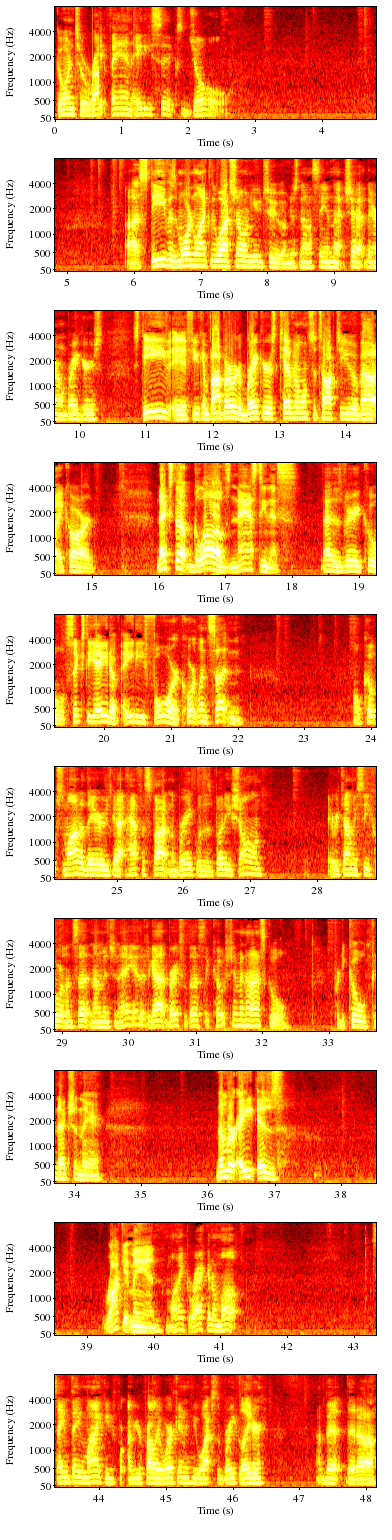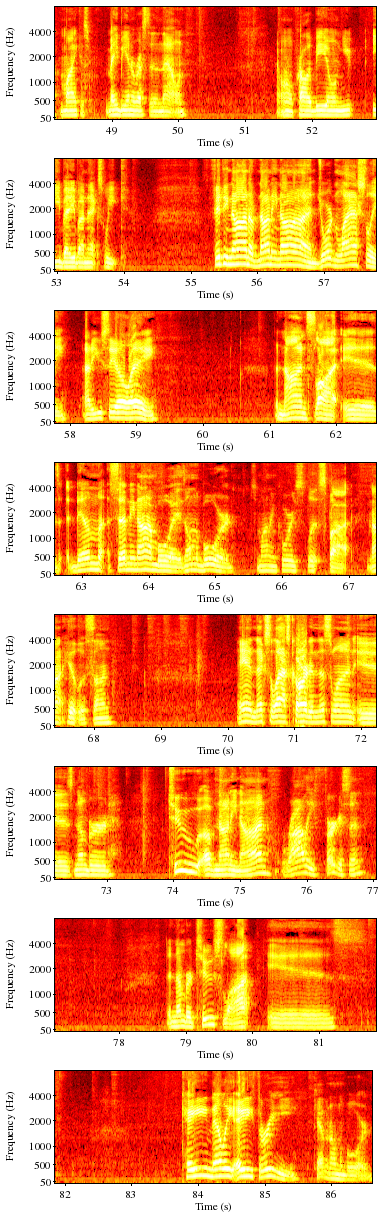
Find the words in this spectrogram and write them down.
Going to Rocket Fan 86, Joel. Uh, Steve is more than likely watching on YouTube. I'm just now seeing that chat there on Breakers. Steve, if you can pop over to Breakers, Kevin wants to talk to you about a card. Next up, gloves, nastiness. That is very cool. 68 of 84, Courtland Sutton. Old Coach Smata there, who's got half a spot in the break with his buddy Sean. Every time we see Courtland Sutton, I mention, hey, yeah, there's a guy that breaks with us that coached him in high school. Pretty cool connection there. Number eight is Rocket Man, Mike racking them up. Same thing, Mike. You're probably working. You watch the break later. I bet that uh, Mike is maybe interested in that one. That one will probably be on U eBay by next week. 59 of 99, Jordan Lasley out of UCLA. The nine slot is Dem 79 boys on the board. It's mine and Corey's split spot. Not hitless, son. And next to last card in this one is numbered 2 of 99, Riley Ferguson. The number 2 slot is K Nelly 83. Kevin on the board.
